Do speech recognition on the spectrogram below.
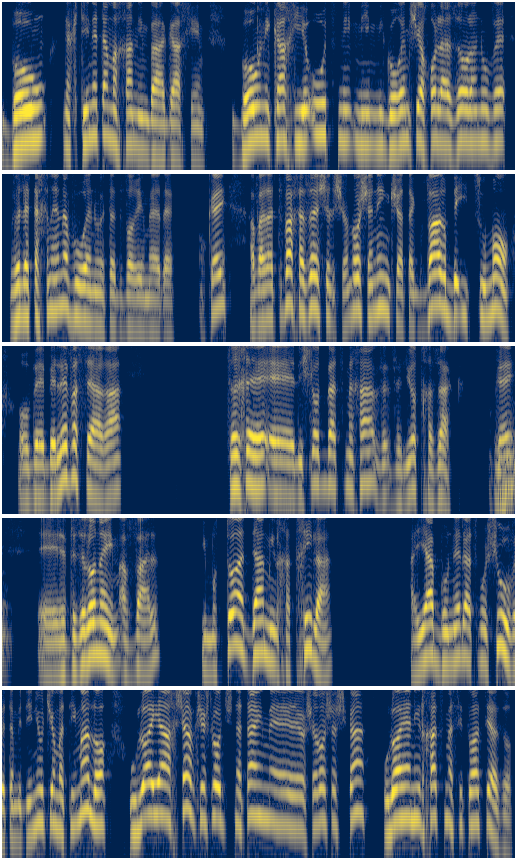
בואו נקטין את המח"מים באג"חים, בואו ניקח ייעוץ מגורם שיכול לעזור לנו ו- ולתכנן עבורנו את הדברים האלה, אוקיי? אבל הטווח הזה של שלוש שנים, כשאתה כבר בעיצומו או ב- בלב הסערה, צריך אה, אה, לשלוט בעצמך ו- ולהיות חזק, אוקיי? Mm-hmm. אה, וזה לא נעים, אבל אם אותו אדם מלכתחילה היה בונה לעצמו שוב את המדיניות שמתאימה לו, הוא לא היה עכשיו, כשיש לו עוד שנתיים אה, או שלוש השקעה, הוא לא היה נלחץ מהסיטואציה הזאת.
